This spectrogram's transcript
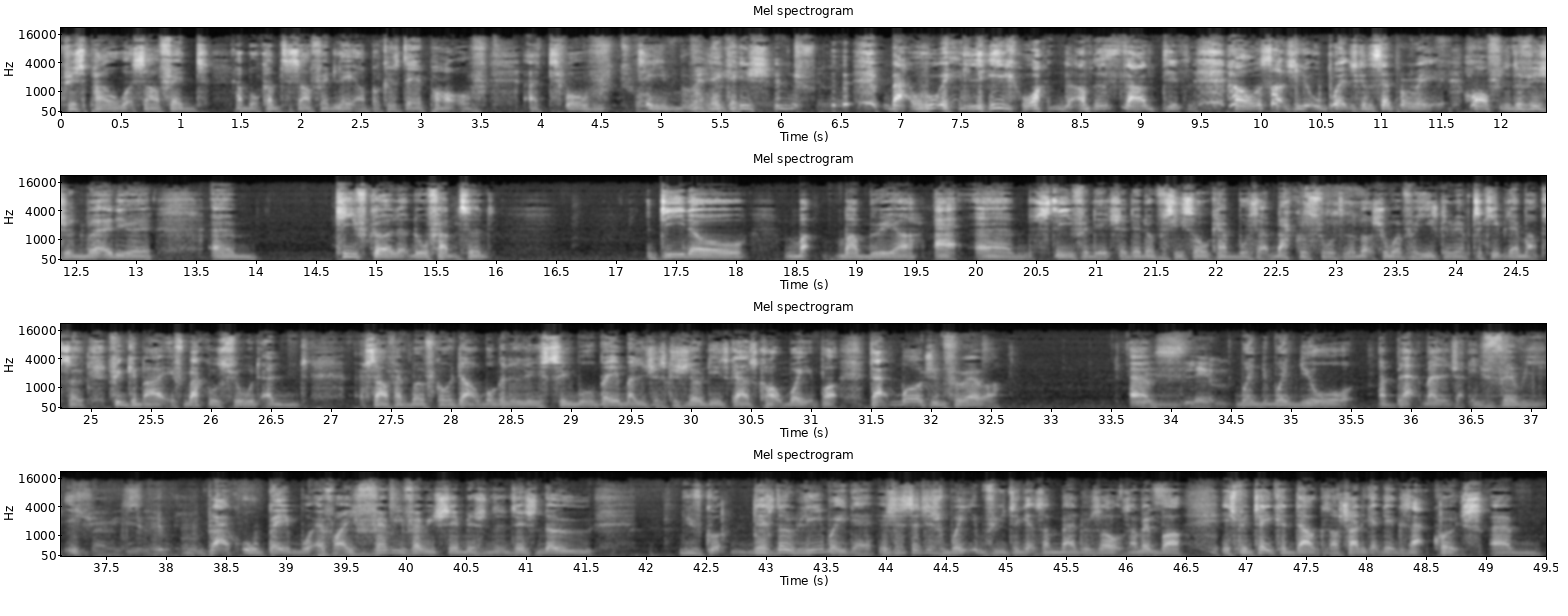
Chris Powell at Southend, and we'll come to Southend later because they're part of a 12 team relegation battle in League One. I'm astounded how such little points can separate half the division. But anyway, um, Keith Curle at Northampton, Dino M- Maamria at um, Stevenage, and then obviously Sol Campbell's at Macclesfield, and I'm not sure whether he's going to be able to keep them up. So think about it, if Macclesfield and Southend both go down, we're going to lose two more BAME managers because you know these guys can't wait. But that margin for error It's slim. when when you're a black manager is very is Very slim. black or BAME whatever it's very very slim. There's, there's no you've got there's no leeway there. It's just they're just waiting for you to get some bad results. I remember it's been taken down because I was trying to get the exact quotes. Um,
